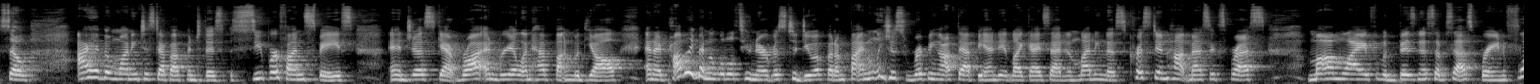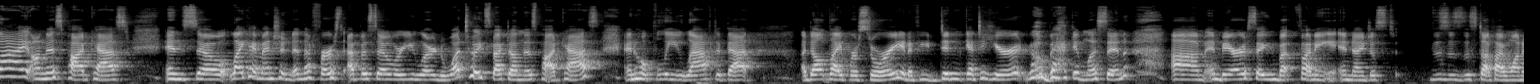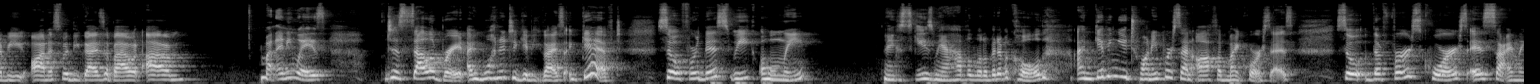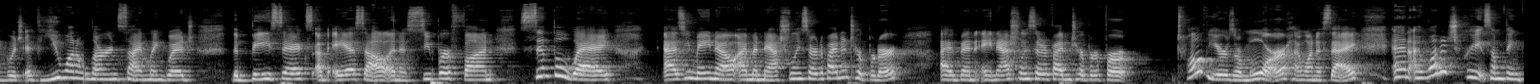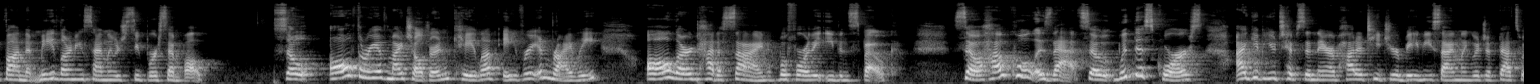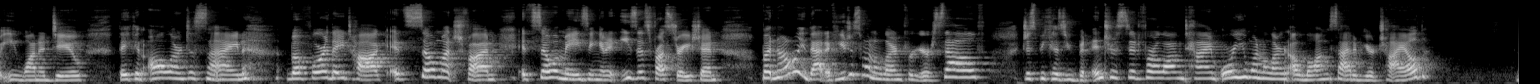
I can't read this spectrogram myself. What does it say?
so, I have been wanting to step up into this super fun space and just get raw and real and have fun with y'all. And I've probably been a little too nervous to do it, but I'm finally just ripping off that band aid, like I said, and letting this Kristen Hot Mess Express mom life with business obsessed brain fly on this podcast. And so, like I mentioned in the first episode, where you learned what to expect on this podcast, and hopefully you laughed at that adult diaper story. And if you didn't get to hear it, go back and listen. Um, embarrassing but funny. And I just this is the stuff I want to be honest with you guys about. Um, but, anyways, to celebrate, I wanted to give you guys a gift. So, for this week only, Excuse me, I have a little bit of a cold. I'm giving you 20% off of my courses. So, the first course is sign language. If you want to learn sign language, the basics of ASL in a super fun, simple way, as you may know, I'm a nationally certified interpreter. I've been a nationally certified interpreter for 12 years or more, I want to say. And I wanted to create something fun that made learning sign language super simple. So, all three of my children, Caleb, Avery, and Riley, all learned how to sign before they even spoke. So, how cool is that? So, with this course, I give you tips in there of how to teach your baby sign language if that's what you want to do. They can all learn to sign before they talk. It's so much fun. It's so amazing and it eases frustration. But not only that, if you just want to learn for yourself, just because you've been interested for a long time, or you want to learn alongside of your child,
